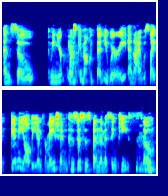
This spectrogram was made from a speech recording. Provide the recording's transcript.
And so I mean, your course yeah. came out in February, and I was like, give me all the information because this has been the missing piece. So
